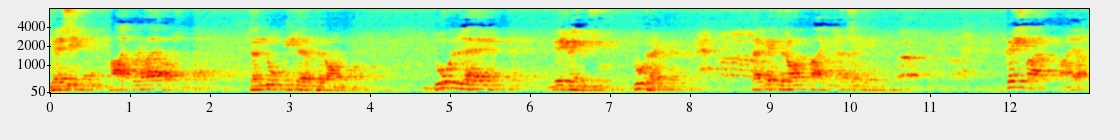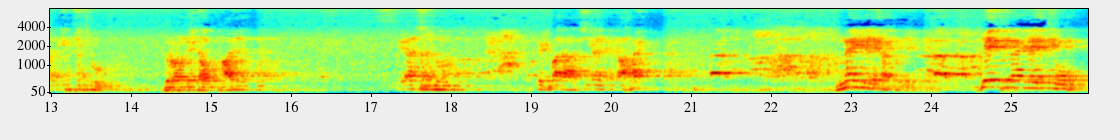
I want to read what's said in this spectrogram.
جیسے ہی ہاتھ بڑھایا اس نے صندوق کی طرف فرعون دور لہریں لے گئی اس کو، دور ہٹ گئے تاکہ فرعون پا ہی نہ سکے۔ کئی بار آیا قریب صندوق، فرعون نے کہا، اٹھا لے۔ میرا صندوق۔ ایک بار آسیہ نے کہا، ہٹ۔ نہیں ملے گا تجھے۔ دیکھ میں لیتی ہوں۔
